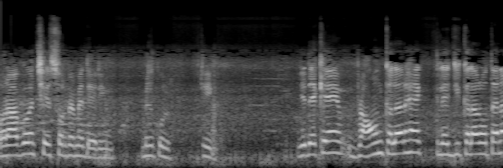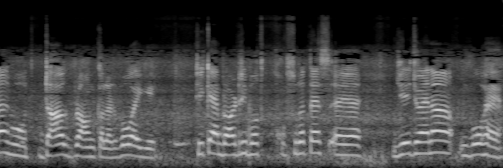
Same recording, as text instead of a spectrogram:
और आपको मैं छः सौ रुपये में दे रही हूँ। बिल्कुल, ठीक। ये देखें ब्राउन कलर है कलेजी कलर होता है ना, वो डार्क ब्राउन कलर वो है ये। ठीक है एम्ब्रॉयडरी बहुत खूबसूरत है ये जो है ना, वो है।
